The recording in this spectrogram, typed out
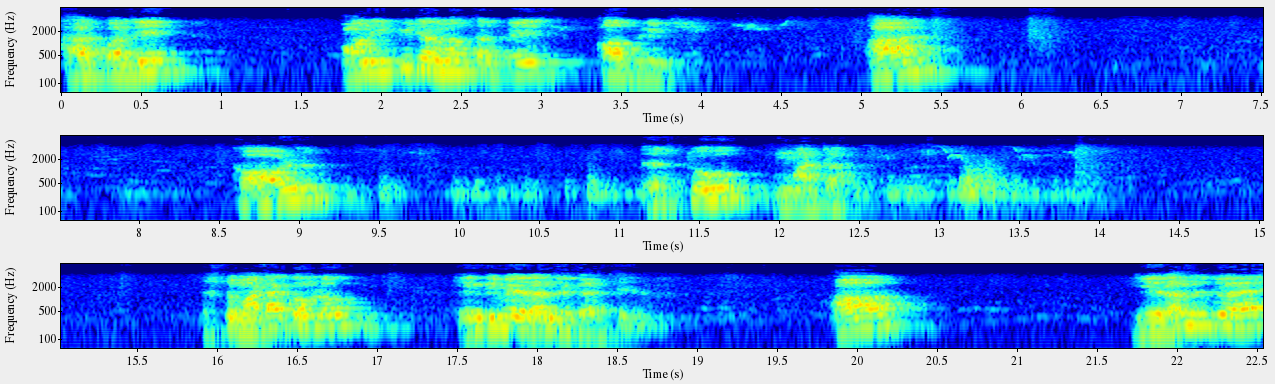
are present on epidermal surface of leaves are called stomata stomata को हम लोग हिंदी में रंध्र कहते हैं और ये रंध्र जो है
